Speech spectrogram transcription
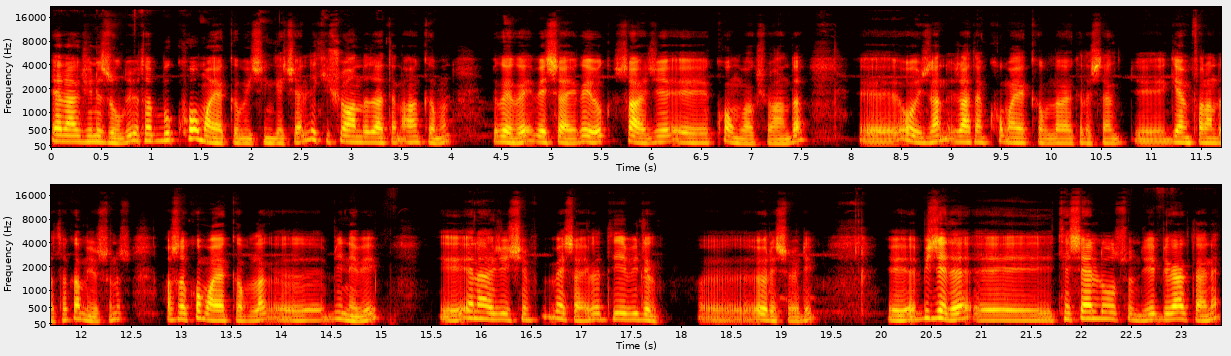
enerjiniz oluyor. Tabi bu kom ayakkabı için geçerli ki şu anda zaten Ankam'ın Reve vesaire yok. Sadece e, kom var şu anda. E, o yüzden zaten kom ayakkabılar arkadaşlar e, gem falan da takamıyorsunuz. Aslında kom ayakkabılar e, bir nevi e, enerji için vesaire diyebilirim. E, öyle söyleyeyim. E, bize de e, teselli olsun diye birer tane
